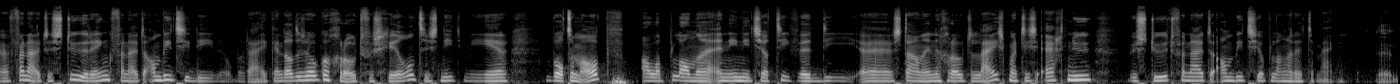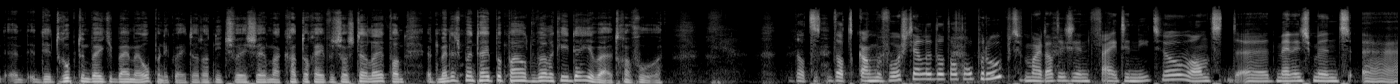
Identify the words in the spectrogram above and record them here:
uh, vanuit de sturing, vanuit de ambitie die je wil bereiken. En dat is ook een groot verschil. Het is niet meer bottom-up. Alle plannen en initiatieven die uh, staan in een grote lijst. Maar het is echt nu bestuurd vanuit de ambitie op langere termijn. Dit roept een beetje bij mij op, en ik weet dat dat niet zo is, maar ik ga het toch even zo stellen. Van het management heeft bepaald welke ideeën we uit gaan voeren. Dat, dat kan ik me voorstellen dat dat oproept, maar dat is in feite niet zo, want de, het management uh,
